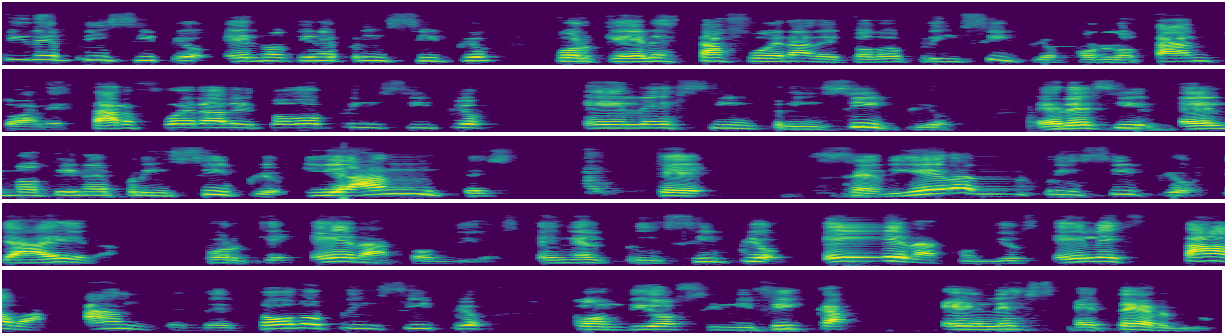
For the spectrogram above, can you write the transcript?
tiene principio, él no tiene principio porque él está fuera de todo principio. Por lo tanto, al estar fuera de todo principio, él es sin principio. Es decir, él no tiene principio. Y antes que se diera el principio, ya era, porque era con Dios. En el principio era con Dios. Él estaba antes de todo principio con Dios. Significa, él es eterno.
